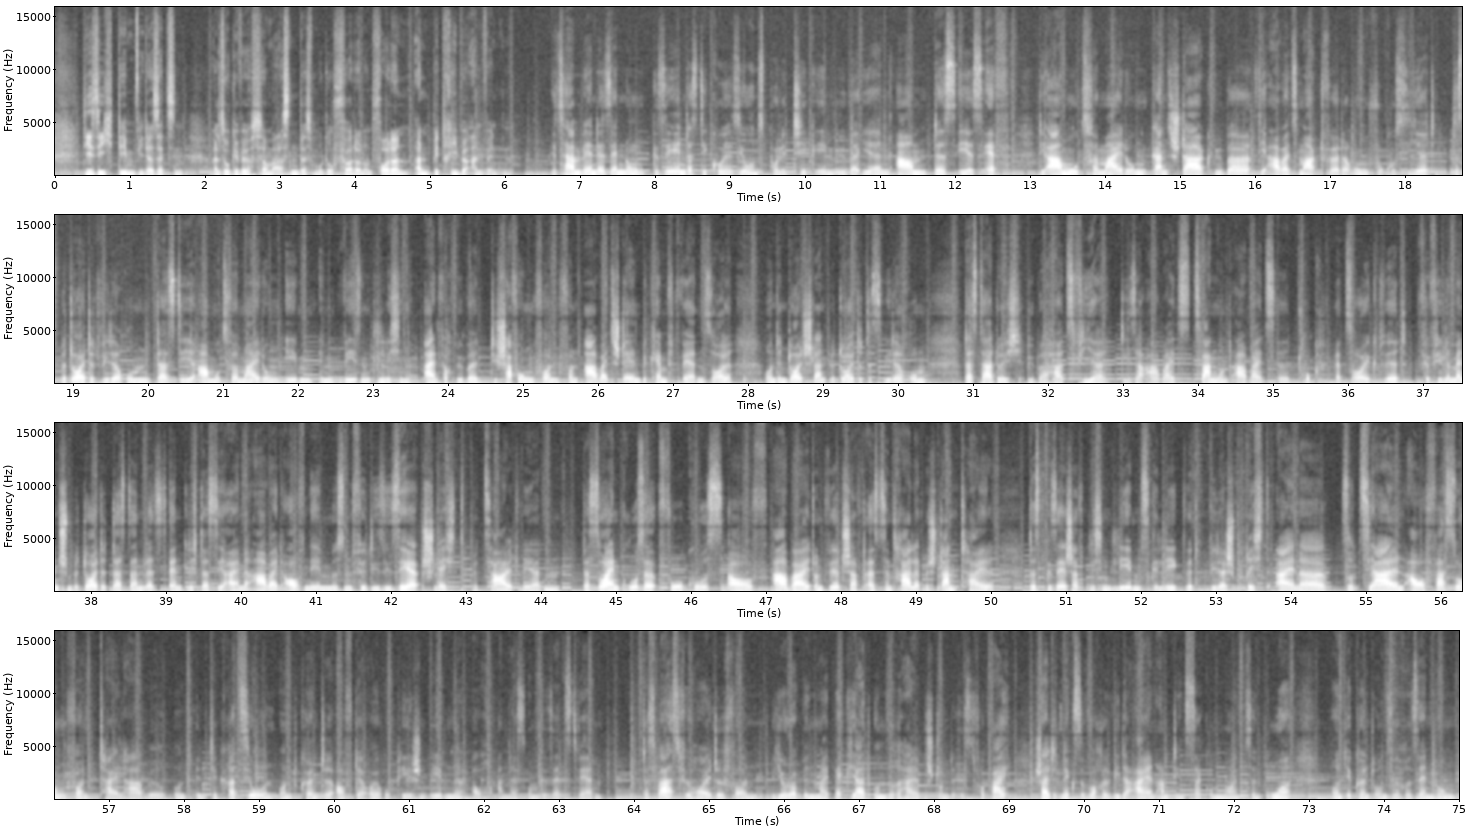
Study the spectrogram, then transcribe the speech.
die sich dem widersetzen, also gewissermaßen das Motto fördern und fordern an Betriebe anwenden. Jetzt haben wir in der Sendung gesehen, dass die Kohäsionspolitik eben über ihren Arm des ESF die Armutsvermeidung ganz stark über die Arbeitsmarktförderung fokussiert. Das bedeutet wiederum, dass die Armutsvermeidung eben im Wesentlichen einfach über die Schaffung von, von Arbeitsstellen bekämpft werden soll. Und in Deutschland bedeutet es wiederum, dass dadurch über Hartz IV dieser Arbeitszwang und Arbeitsdruck erzeugt wird. Für viele Menschen bedeutet das dann letztendlich, dass sie eine Arbeit aufnehmen müssen, für die sie sehr schlecht bezahlt werden. Dass so ein großer Fokus auf Arbeit und Wirtschaft als zentraler Bestandteil des gesellschaftlichen Lebens gelegt wird, widerspricht einer sozialen Auffassung von Teilhabe und Integration und könnte auf der europäischen Ebene auch anders umgesetzt werden. Das war's für heute von Europe in My Backyard. Unsere halbe Stunde ist vorbei. Schaltet nächste Woche wieder ein am Dienstag um 19 Uhr und ihr könnt unsere Sendung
